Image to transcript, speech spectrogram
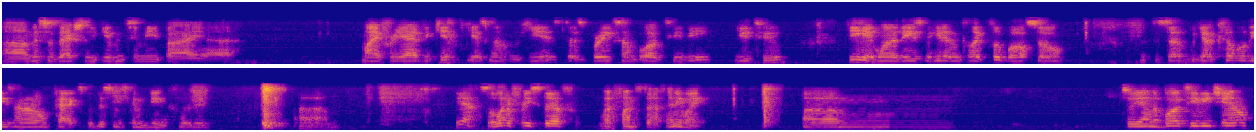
Um, this was actually given to me by uh, my free advocate. You guys know who he is. Does breaks on Blog TV, YouTube. He hit one of these, but he doesn't collect football, so look this up. We got a couple of these on our own packs, but this one's going to be included. Um, yeah, so a lot of free stuff, a lot of fun stuff. Anyway, um, so yeah, on the Blog TV channel,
